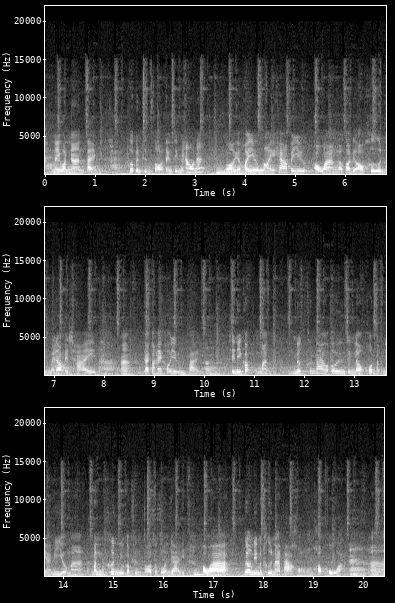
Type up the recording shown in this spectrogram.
ค่ะในวันงานแต่งค่ะเพื่อเป็นสินสอดแต่จริงๆไม่เอานะอืมบอกอย่าขอยืมหน่อยแค่เอาไปยืมเอาวางแล้วก็เดี๋ยวเอาคืนไม่ได้เอาไปใช้ค่ะอะกายก็ให้เขายืมไปอ่าทีนี้ก็มา นึกขึ้นได้ว่าเออจริง ๆ แล้วคนแบบเนี้ยมีเยอะมาก มันขึ้นอยู่กับสินสอดซะส่วนใหญ่อืมเพราะว่าเรื่องนี้มันคือหน้าตาของครอบครัวอ่าอ่า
